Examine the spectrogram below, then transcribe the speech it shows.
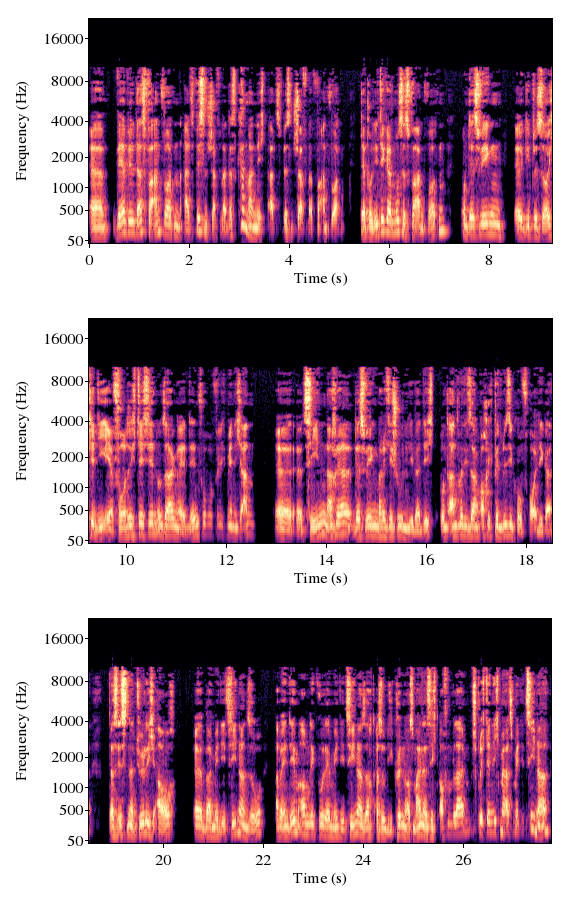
Wer will das verantworten als Wissenschaftler? Das kann man nicht als Wissenschaftler verantworten. Der Politiker muss es verantworten und deswegen äh, gibt es solche, die eher vorsichtig sind und sagen, nee, den Vorwurf will ich mir nicht anziehen äh, nachher, deswegen mache ich die Schulen lieber dicht. Und andere, die sagen, ach, ich bin risikofreudiger. Das ist natürlich auch äh, bei Medizinern so. Aber in dem Augenblick, wo der Mediziner sagt, also die können aus meiner Sicht offen bleiben, spricht er nicht mehr als Mediziner,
